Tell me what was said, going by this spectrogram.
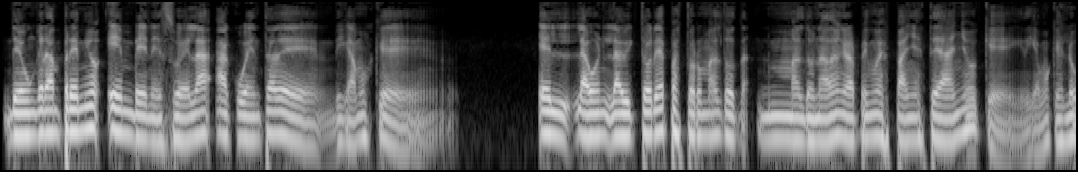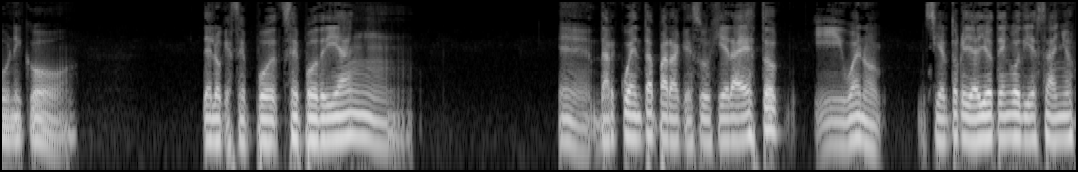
de un gran premio en Venezuela a cuenta de, digamos que el, la, la, victoria de Pastor Maldonado en el Gran Premio de España este año, que digamos que es lo único de lo que se, se podrían eh, dar cuenta para que surgiera esto. Y bueno, cierto que ya yo tengo 10 años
